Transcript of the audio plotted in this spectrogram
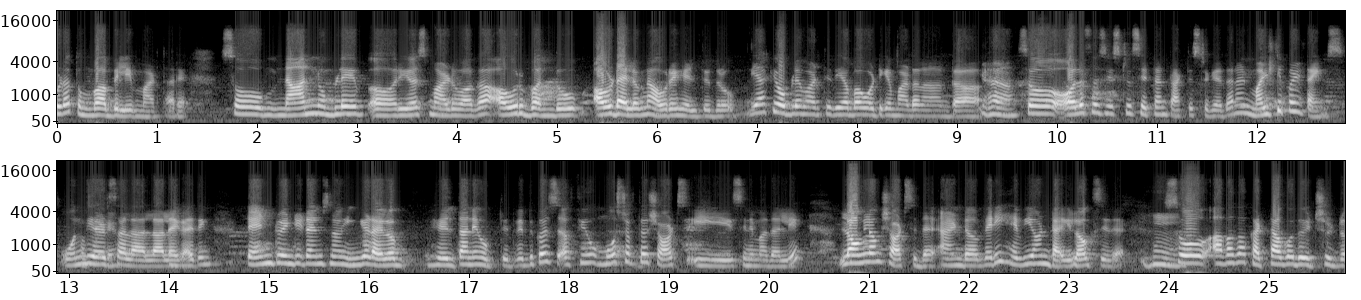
ಕೂಡ ತುಂಬ ಬಿಲೀವ್ ಮಾಡ್ತಾರೆ. ಸೊ ನಾನೊಬ್ಳೆ ರಿಹರ್ಸ್ ಮಾಡುವಾಗ ಅವ್ರು ಬಂದು ಅವ್ರ ಡೈಲಾಗ್ನ ಅವರೇ ಹೇಳ್ತಿದ್ರು. ಯಾಕೆ ಒಬ್ಳೆ ಮಾಡ್ತಿದ್ಯಾ? ಬಾ ಒಟ್ಟಿಗೆ ಮಾಡೋಣ ಅಂತ. So all of us is to sit and practice together and multiple times ಒಂದ್ ಎರಡು ಸಲ ಅಲ್ಲ like I think ten twenty times ನಾವು ಹಿಂಗೆ ಡೈಲಾಗ್ ಹೇಳ್ತಾನೆ ಹೋಗ್ತಿದ್ವಿ. Because few most of the shots ಈ ಸಿನಿಮಾದಲ್ಲಿ ಲಾಂಗ್ ಲಾಂಗ್ ಶಾರ್ಟ್ಸ್ ಇದೆ and very heavy on dialogues ಇದೆ. ಸೊ ಅವಾಗ ಕಟ್ ಆಗೋದು it should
